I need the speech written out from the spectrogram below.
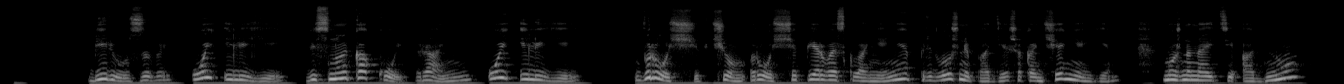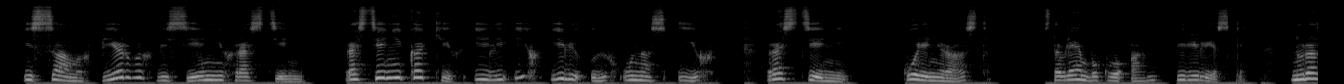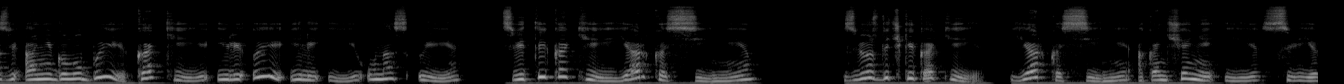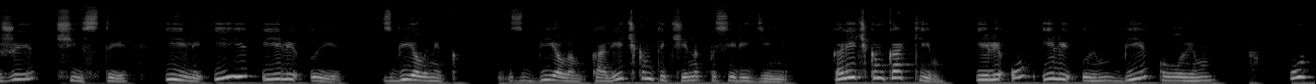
Березовый, ой или ей, весной какой, ранний, ой или ей, в роще, в чем роща, первое склонение, предложенный падеж, окончание «е». Можно найти одно из самых первых весенних растений. Растений каких? Или их, или их. У нас их. Растений. Корень раст. Вставляем букву А. Перелески. Но разве они голубые? Какие? Или «и», или «и». У нас «и». Цветы какие? Ярко-синие. Звездочки какие? Ярко-синие. Окончание «и». Свежие, чистые. Или «и», или «и». С, белыми, с белым колечком тычинок посередине. Колечком каким? Или «ум», или «им». Белым. У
